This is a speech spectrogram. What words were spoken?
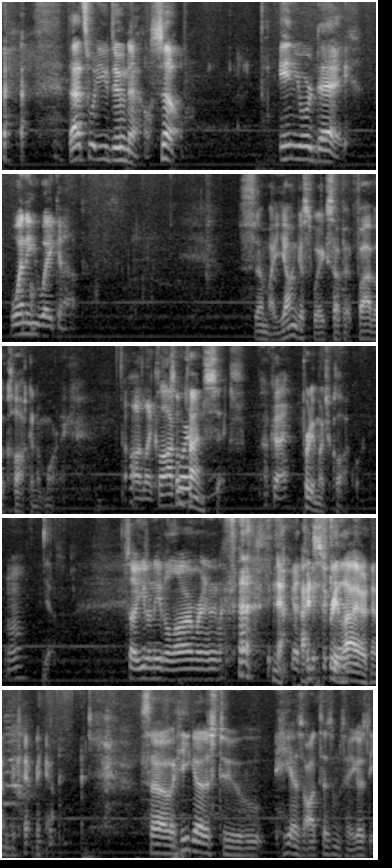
That's what you do now. So, in your day, when are you waking up? So my youngest wakes up at five o'clock in the morning. Oh, like clockwork? Sometimes six. Okay. Pretty much clockwork. Mhm. Yes. So you don't need an alarm or anything like that? No, You got to I just rely on him to get me up. So he goes to he has autism, so he goes to.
